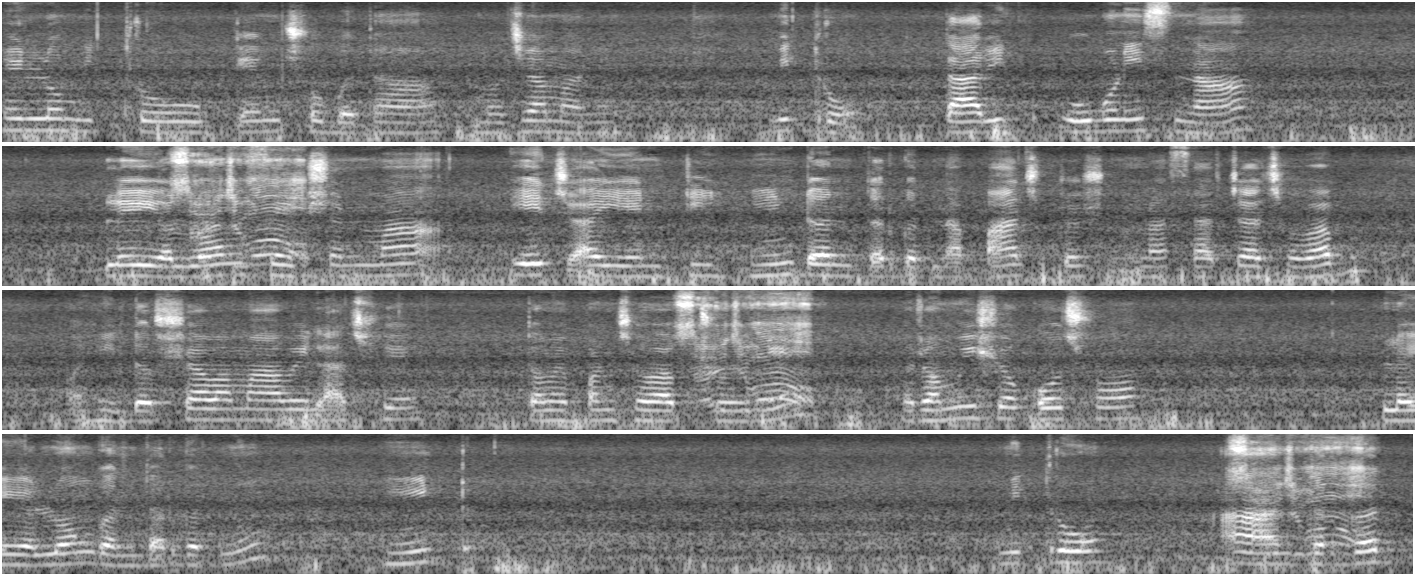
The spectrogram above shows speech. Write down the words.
હેલો મિત્રો કેમ છો બધા? મજામાં ને? મિત્રો તારીખ ઓગણીસના પ્લે અલોંગ સેક્શનમાં H I N T hint અંતર્ગતના પાંચ પ્રશ્નોના સાચા જવાબ અહીં દર્શાવવામાં આવેલા છે. તમે પણ જવાબ જોઈને રમી શકો છો. પ્લે અલોંગ અંતર્ગતનું હિન્ટ. મિત્રો આ અંતર્ગત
